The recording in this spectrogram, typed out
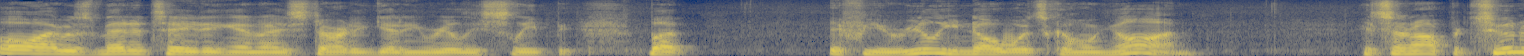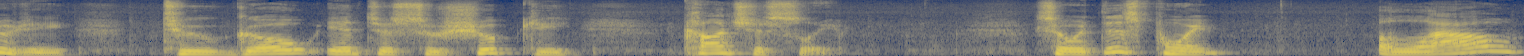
Oh, I was meditating and I started getting really sleepy. But if you really know what's going on, it's an opportunity to go into sushupti consciously. So at this point, allow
